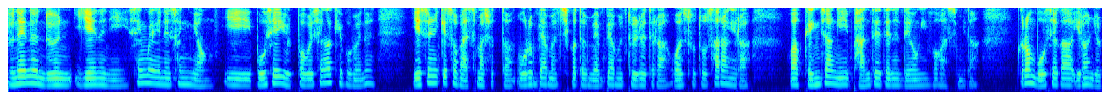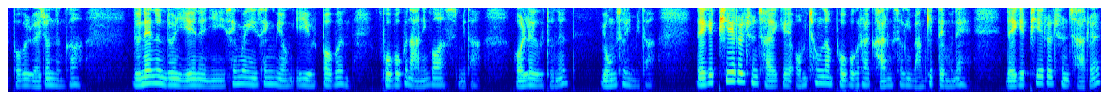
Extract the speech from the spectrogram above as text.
눈에는 눈, 이에는 이, 생명에는 생명. 이 모세의 율법을 생각해 보면은 예수님께서 말씀하셨던 오른뺨을 치거든 왼뺨을 돌려대라 원수도 사랑해라 와 굉장히 반대되는 내용인 것 같습니다. 그럼 모세가 이런 율법을 왜 줬는가? 눈에는 눈, 이에는 이, 생명이 생명. 이 율법은 보복은 아닌 것 같습니다. 원래 의도는 용서입니다. 내게 피해를 준 자에게 엄청난 보복을 할 가능성이 많기 때문에 내게 피해를 준 자를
